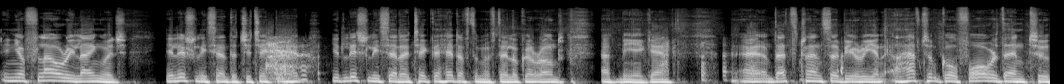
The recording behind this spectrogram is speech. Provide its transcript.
in your flowery language, you literally said that you take the head. You literally said I take the head of them if they look around at me again. um, that's Trans-Siberian. I have to go forward then to.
